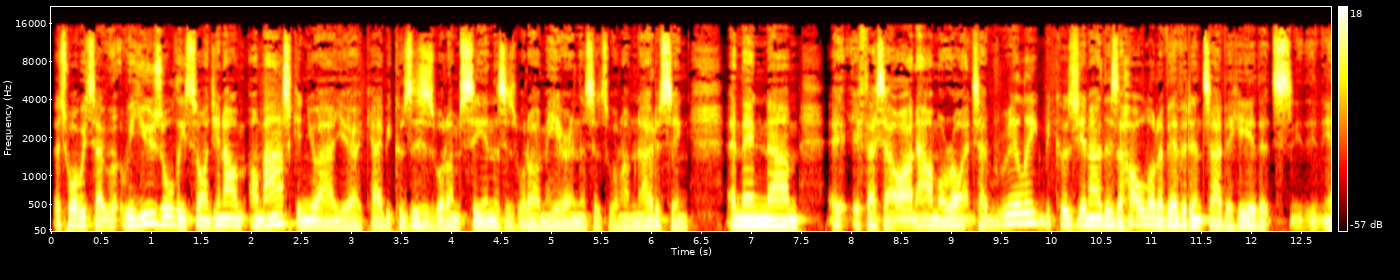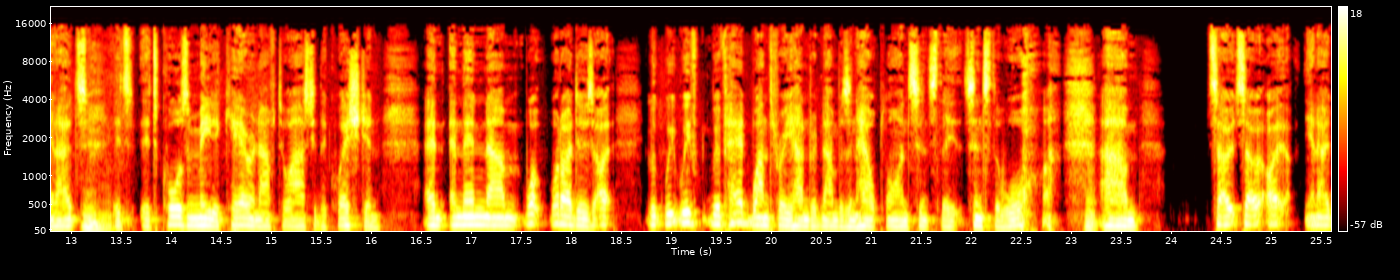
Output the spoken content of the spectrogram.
that's why we say we use all these signs. You know, I'm, I'm, asking you, are you okay? Because this is what I'm seeing, this is what I'm hearing, this is what I'm noticing. And then um, if they say, oh no, I'm all right, say, really? Because you know, there's a whole lot of evidence over here that's you know, it's mm. it's it's causing me to care enough to ask you the question. And and then um, what what I do is I look, we, we've, we've had one three hundred numbers and helplines since the since the war. Um, so, so I, you know,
